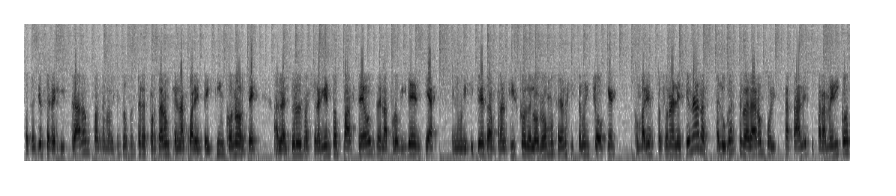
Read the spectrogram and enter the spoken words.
Los hechos se registraron cuando en 911 reportaron que en la 45 Norte, a la altura del fraccionamiento Paseos de la Providencia, en el municipio de San Francisco de los Romos, se registró un choque con varias personas lesionadas. Al lugar se trasladaron policías estatales y paramédicos,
